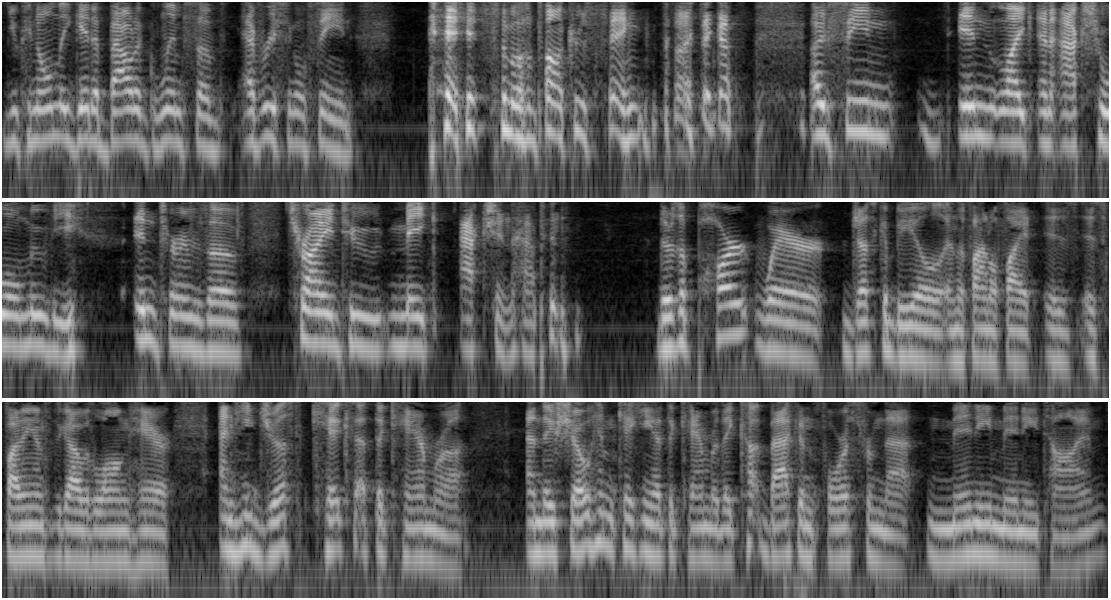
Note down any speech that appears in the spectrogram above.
You can only get about a glimpse of every single scene. And it's the most bonkers thing that I think I've I've seen in like an actual movie in terms of trying to make action happen. There's a part where Jessica Biel in the final fight is is fighting against the guy with long hair, and he just kicks at the camera, and they show him kicking at the camera. They cut back and forth from that many, many times,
